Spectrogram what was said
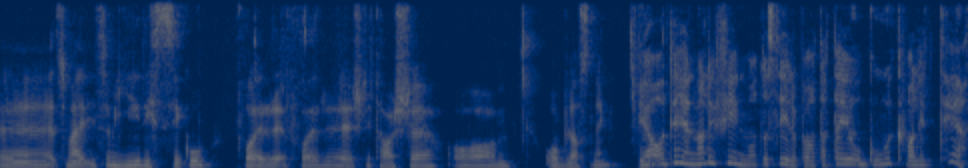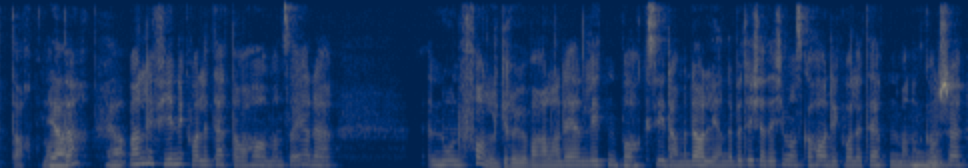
uh, som, er, som gir risiko for, for eh, slitasje og overbelastning. ja, og det er en veldig fin måte å si det på. At dette er jo gode kvaliteter. på en Ja, måte. ja. Veldig fine kvaliteter å ha, men så er det noen fallgruver, eller det er en liten bakside av medaljen. Det betyr ikke at ikke man skal ha de kvalitetene, men at Mm. kanskje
